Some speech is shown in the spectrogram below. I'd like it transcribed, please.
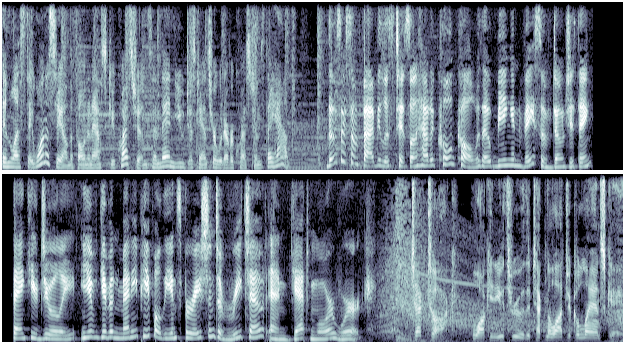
Unless they want to stay on the phone and ask you questions, and then you just answer whatever questions they have. Those are some fabulous tips on how to cold call without being invasive, don't you think? Thank you, Julie. You've given many people the inspiration to reach out and get more work. Tech Talk, walking you through the technological landscape.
